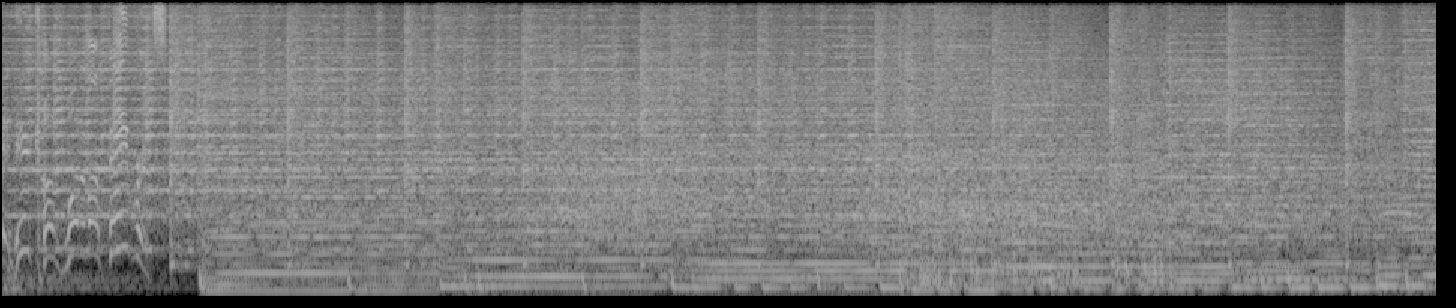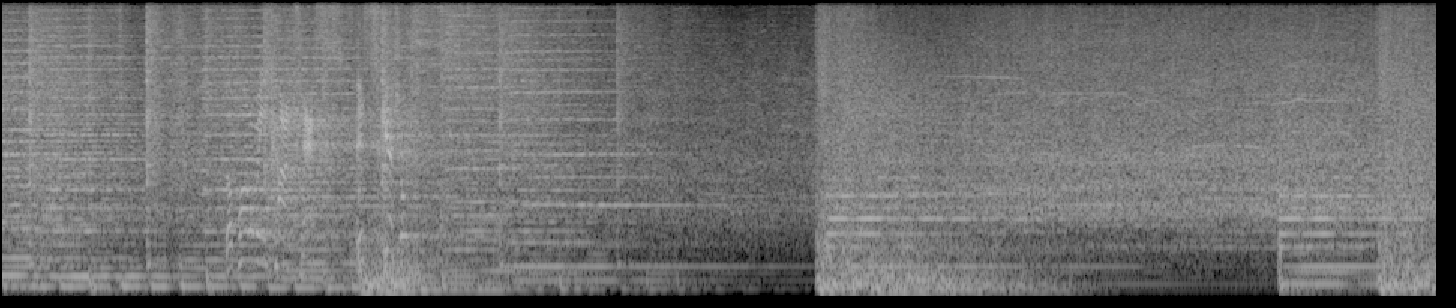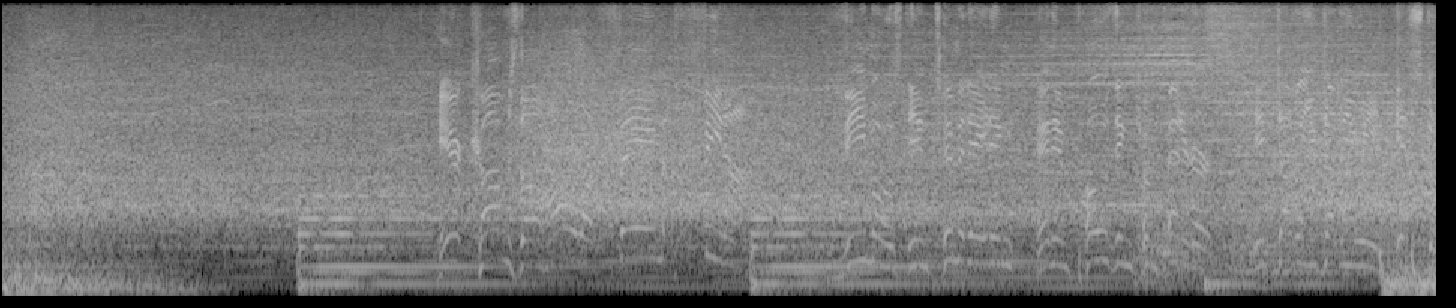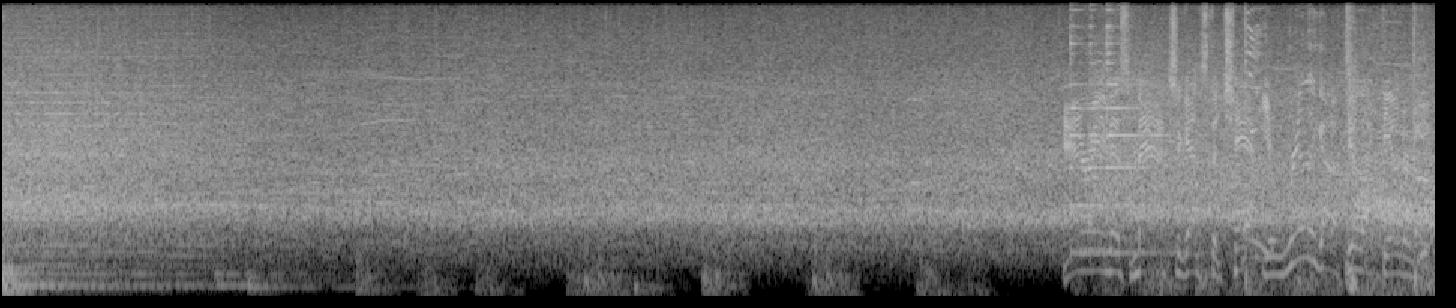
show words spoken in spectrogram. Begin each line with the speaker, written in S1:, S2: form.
S1: And here comes one of my favorites.
S2: Comes the Hall of Fame Phenom. The most intimidating and imposing competitor in WWE history.
S3: Entering this match against the champ, you really got to feel like the underdog.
